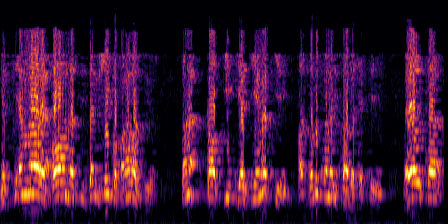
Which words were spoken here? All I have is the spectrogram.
nefsi emmare o anda sizden bir şey koparamaz diyor. Sana kalk git gel diyemez ki hastalık sana isabet etti. Veyahut da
